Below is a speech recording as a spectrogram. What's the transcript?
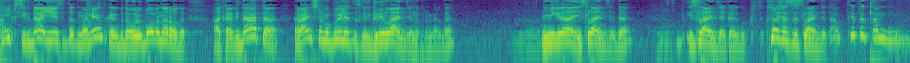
У них всегда есть этот момент, как бы, да, у любого народа. А когда-то, раньше мы были, так сказать, Гренландия, например, да? Не, не Гренландия, Исландия, да? Исландия, как бы. Кто сейчас Исландия? Там это там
